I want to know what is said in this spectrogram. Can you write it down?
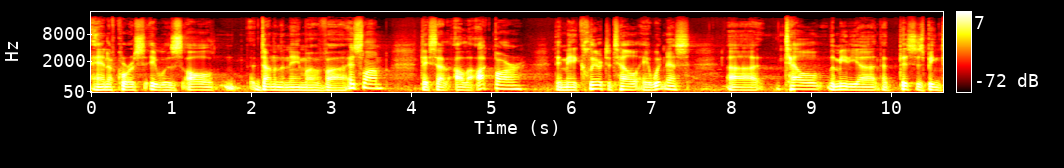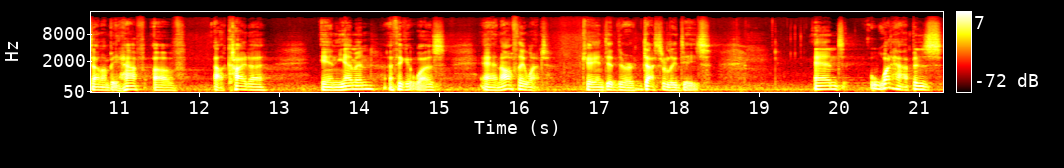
And of course, it was all done in the name of uh, Islam. They said Allah Akbar. They made clear to tell a witness, uh, tell the media that this is being done on behalf of Al Qaeda in Yemen, I think it was. And off they went, okay, and did their dastardly deeds. And what happens,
